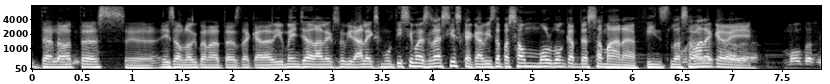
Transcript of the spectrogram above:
de notes, eh, és el bloc de notes de cada diumenge de l'Àlex Rovira. Àlex, moltíssimes gràcies, que acabis de passar un molt bon cap de setmana. Fins la Una setmana que ve. Moltes gràcies.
